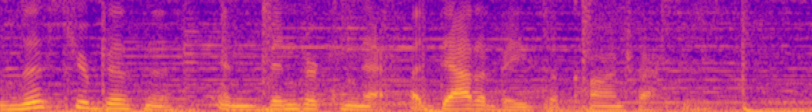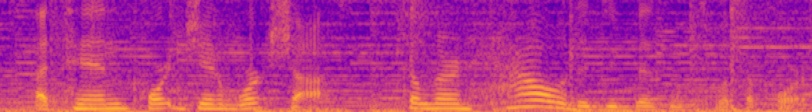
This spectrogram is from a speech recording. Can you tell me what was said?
List your business in Vendor Connect, a database of contractors. Attend PortGen workshops to learn how to do business with the port.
